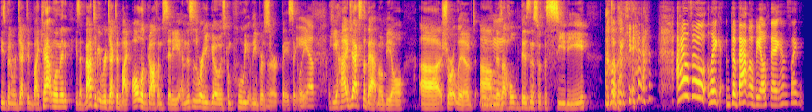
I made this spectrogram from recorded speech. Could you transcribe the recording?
he's been rejected by catwoman he's about to be rejected by all of gotham city and this is where he goes completely berserk basically Yep. he hijacks the batmobile uh, short-lived um, Mm-hmm. there's that whole business with the cd I yeah. I also like the Batmobile thing. I was like,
